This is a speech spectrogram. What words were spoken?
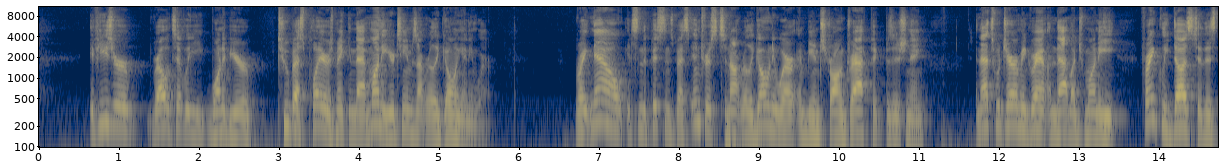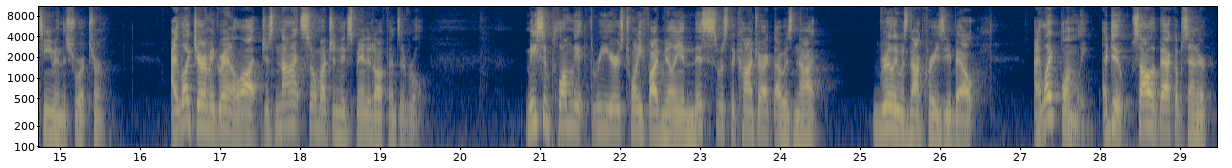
if he's your relatively one of your two best players making that money, your team's not really going anywhere. Right now, it's in the Pistons' best interest to not really go anywhere and be in strong draft pick positioning. And that's what Jerami Grant and that much money, frankly, does to this team in the short term. I like Jerami Grant a lot, just not so much an expanded offensive role. Mason Plumlee at three years, 25 million. This was the contract I was not really was not crazy about. I like Plumlee. I do. Solid backup center.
